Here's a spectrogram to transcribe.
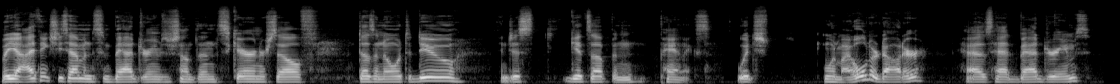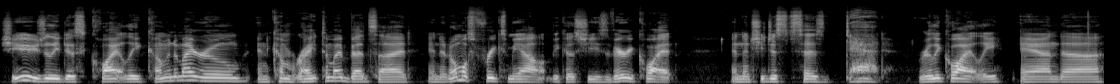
But yeah, I think she's having some bad dreams or something, scaring herself, doesn't know what to do, and just gets up and panics. Which, when my older daughter has had bad dreams, she usually just quietly come into my room and come right to my bedside, and it almost freaks me out because she's very quiet, and then she just says, "Dad," really quietly, and uh,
